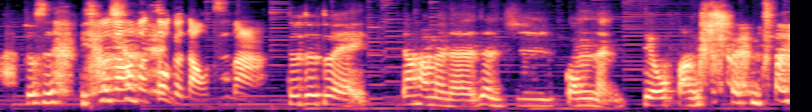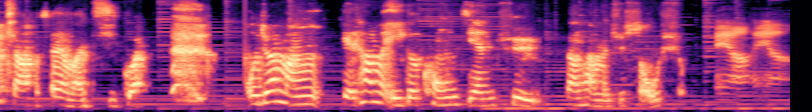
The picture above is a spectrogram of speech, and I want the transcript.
啊，就是比较让他们动个脑子嘛。对对对，让他们的认知功能丢方向，这样讲好像也蛮奇怪。我觉得蛮给他们一个空间去让他们去搜寻。哎呀哎呀，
